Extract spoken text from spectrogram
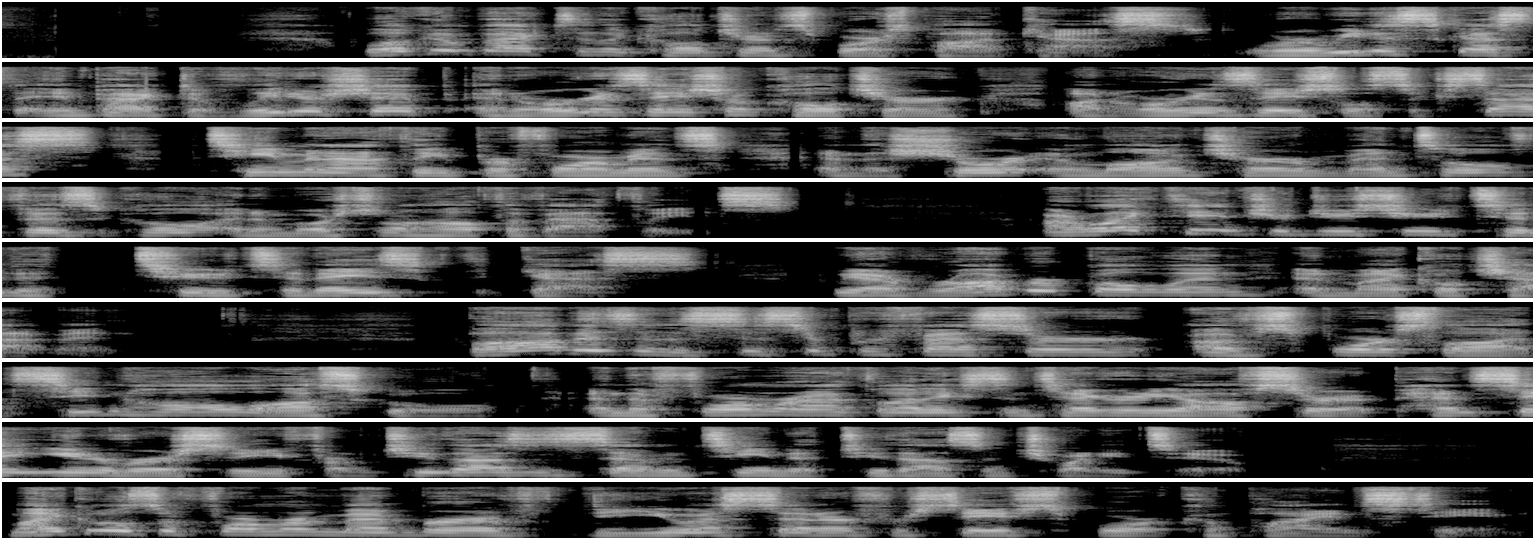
Welcome back to the Culture in Sports Podcast, where we discuss the impact of leadership and organizational culture on organizational success, team and athlete performance, and the short and long term mental, physical, and emotional health of athletes. I'd like to introduce you to, the, to today's guests we have Robert Boland and Michael Chapman. Bob is an assistant professor of sports law at Seton Hall Law School and the former athletics integrity officer at Penn State University from 2017 to 2022. Michael is a former member of the U.S. Center for Safe Sport Compliance team.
